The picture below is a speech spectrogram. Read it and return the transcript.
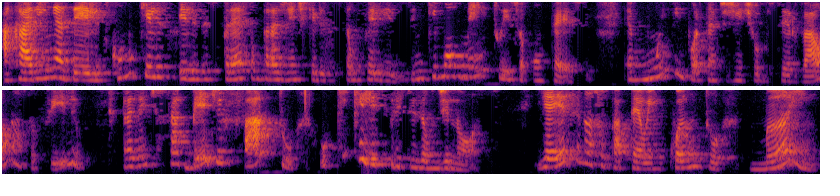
a carinha deles, como que eles, eles expressam para a gente que eles estão felizes, em que momento isso acontece. É muito importante a gente observar o nosso filho para a gente saber de fato o que, que eles precisam de nós. E é esse nosso papel enquanto mãe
